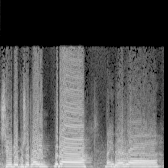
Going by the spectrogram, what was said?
see you di episode lain. Dadah. Bye bye.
